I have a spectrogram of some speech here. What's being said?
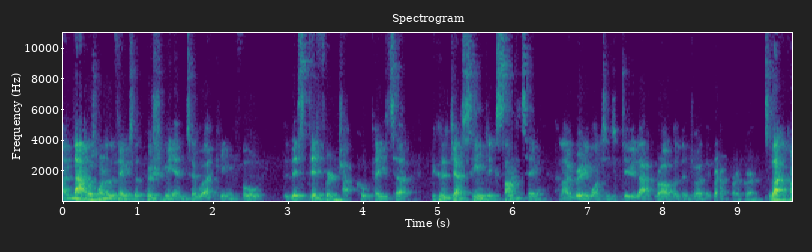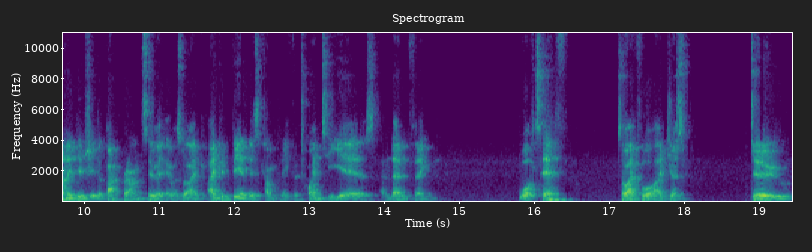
And that was one of the things that pushed me into working for this different chap called Peter because it just seemed exciting and I really wanted to do that rather than join the grad program. So that kind of gives you the background to it. It was like I could be at this company for 20 years and then think, what if. So I thought I'd just do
